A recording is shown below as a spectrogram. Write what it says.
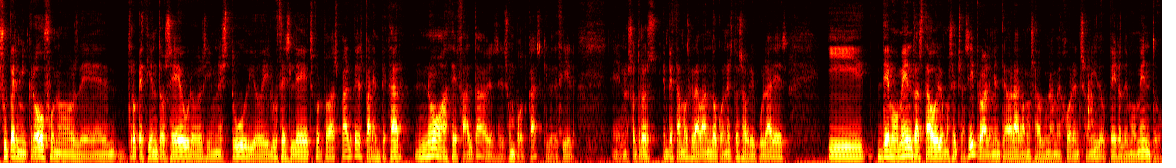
super micrófonos de tropecientos euros y un estudio y luces LEDs por todas partes, para empezar no hace falta, es, un podcast, quiero decir, eh, nosotros empezamos grabando con estos auriculares y de momento hasta hoy lo hemos hecho así, probablemente ahora hagamos alguna mejora en sonido, pero de momento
